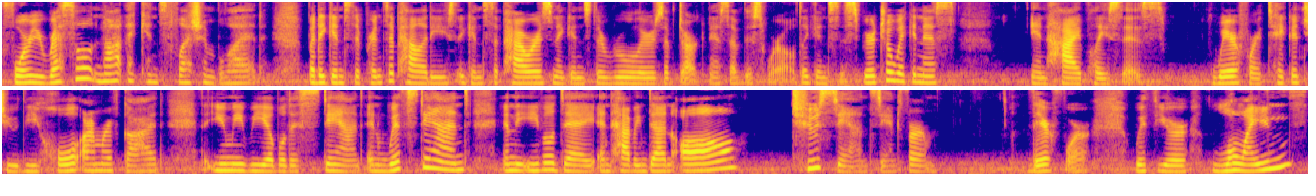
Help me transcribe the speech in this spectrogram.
For we wrestle not against flesh and blood, but against the principalities, against the powers, and against the rulers of darkness of this world, against the spiritual wickedness in high places. Wherefore, take unto you the whole armor of God, that you may be able to stand and withstand in the evil day, and having done all to stand, stand firm. Therefore, with your loins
